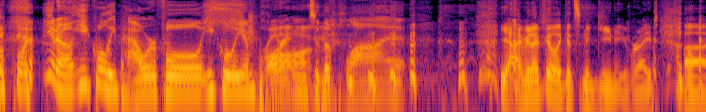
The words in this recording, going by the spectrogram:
You know, equally powerful, equally important to the plot. yeah, I mean, I feel like it's Nagini, right? Uh,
